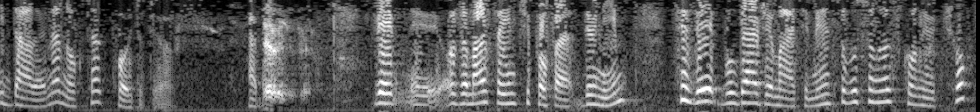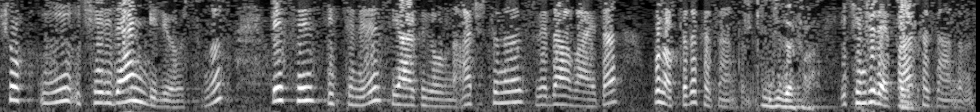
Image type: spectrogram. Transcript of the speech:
iddialarına nokta koydu diyor. Haber. Evet efendim. Ve e, o zaman Sayın Çipov'a döneyim. Siz de Bulgar cemaati mensubusunuz. Konuyu çok çok iyi içeriden biliyorsunuz. Ve siz gittiniz, yargı yolunu açtınız ve davayı da bu noktada kazandınız. İkinci defa. İkinci defa Evet. kazandınız.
